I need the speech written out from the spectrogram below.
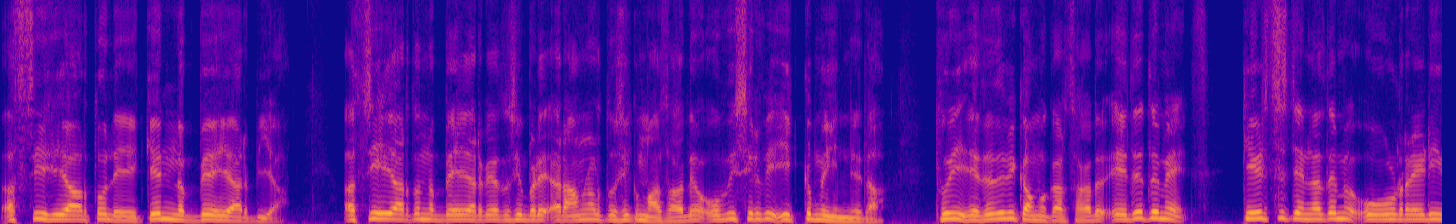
80000 ਤੋਂ ਲੈ ਕੇ 90000 ਰੁਪਿਆ 80000 ਤੋਂ 90000 ਰੁਪਿਆ ਤੁਸੀਂ ਬੜੇ ਆਰਾਮ ਨਾਲ ਤੁਸੀਂ ਕਮਾ ਸਕਦੇ ਹੋ, ਉਹ ਵੀ ਸਿਰਫ ਇੱਕ ਮਹੀਨੇ ਦਾ। ਤੁਸੀਂ ਇਹਦੇ ਤੇ ਵੀ ਕੰਮ ਕਰ ਸਕਦੇ ਹੋ, ਇਹਦੇ ਤੇ ਮੈਂ ਕਿਡਸ ਚੈਨਲ ਤੇ ਮੈਂ ਆਲਰੇਡੀ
